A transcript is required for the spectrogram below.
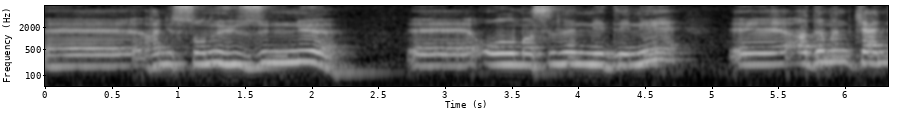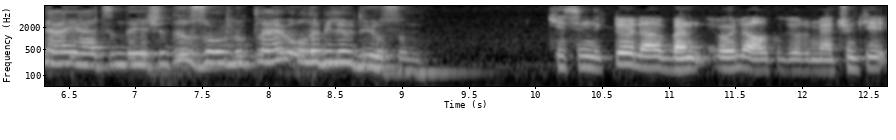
eee, hani sonu hüzünlü eee, olmasının nedeni eee, adamın kendi hayatında yaşadığı zorluklar olabilir diyorsun. Kesinlikle öyle abi. Ben öyle algılıyorum yani. Çünkü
